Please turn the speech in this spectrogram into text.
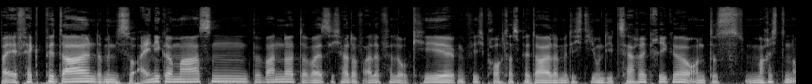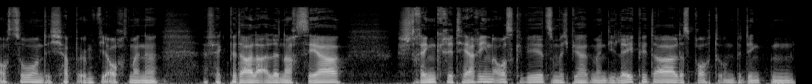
bei Effektpedalen, da bin ich so einigermaßen bewandert. Da weiß ich halt auf alle Fälle, okay, irgendwie ich brauche das Pedal, damit ich die und die Zerre kriege und das mache ich dann auch so. Und ich habe irgendwie auch meine Effektpedale alle nach sehr strengen Kriterien ausgewählt. Zum Beispiel halt mein Delay-Pedal, das brauchte unbedingt ein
